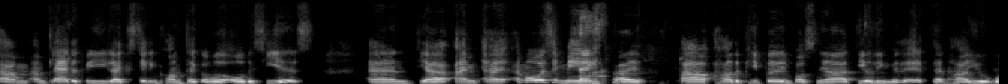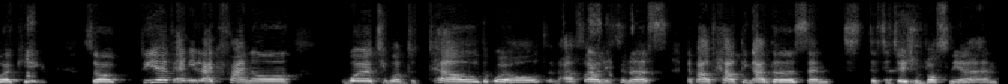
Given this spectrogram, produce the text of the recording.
um, I'm glad that we like stayed in contact over all these years. And yeah, I'm I, I'm always amazed by how how the people in Bosnia are dealing with it and how you're working. So, do you have any like final words you want to tell the world and ask our listeners about helping others and the situation in Bosnia and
